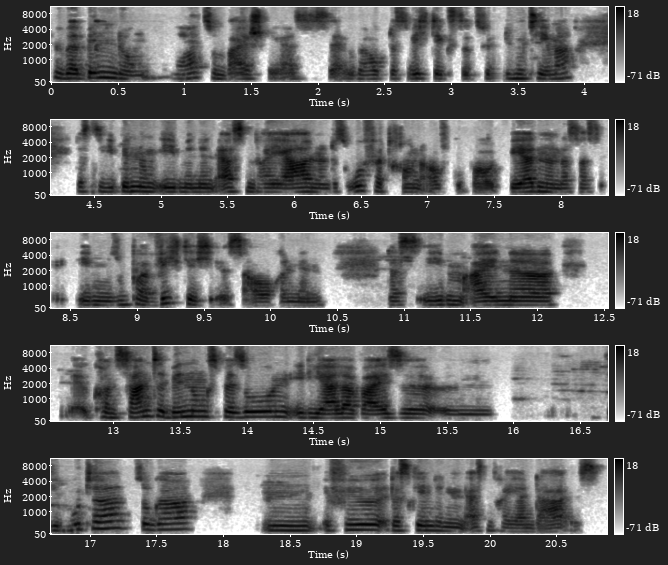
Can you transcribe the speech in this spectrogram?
über Bindung, ja, zum Beispiel. Das ist ja überhaupt das Wichtigste zu dem Thema, dass die Bindung eben in den ersten drei Jahren und das Urvertrauen aufgebaut werden und dass das eben super wichtig ist auch in den, dass eben eine äh, konstante Bindungsperson, idealerweise ähm, die Mutter sogar, für das Kind in den ersten drei Jahren da ist.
